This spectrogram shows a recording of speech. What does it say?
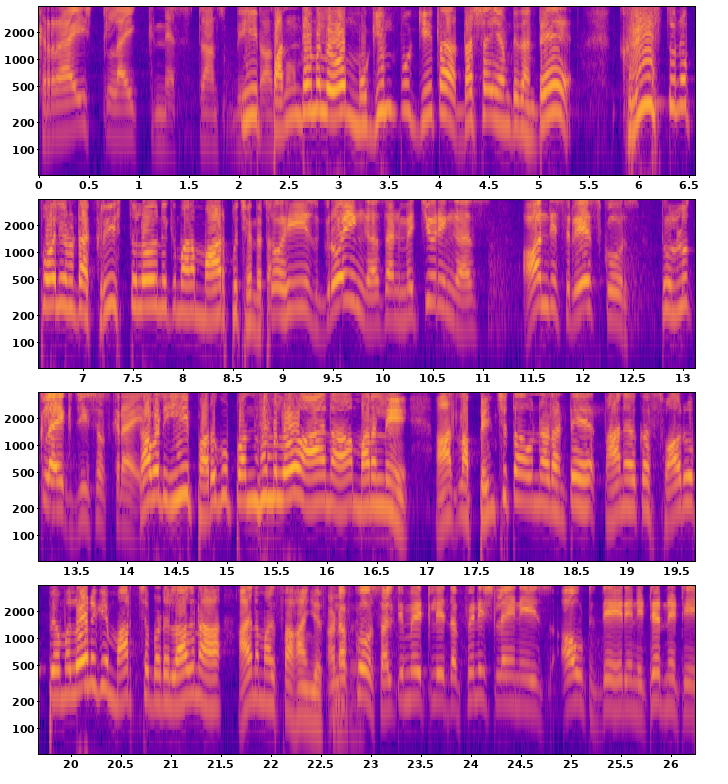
Christ likeness ట్రాన్స్ ఈ పందెంలో ముగింపు గీత దశ ఏమిటిదంటే క్రీస్తును పోలి ఉంట క్రీస్తులోనికి మనం మార్పు చెందట. So he is growing us and maturing us on this race course to look like Jesus Christ కాబట్టి ఈ పరుగు పందెంలో ఆయన మనల్ని అట్లా పెంచుతా ఉన్నాడంటే తన యొక్క స్వరూప్యములోనికి మార్చబడేలాగా ఆయన మనకి సహాయం చేస్తాడు. And of course ultimately the finish line is out there in eternity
